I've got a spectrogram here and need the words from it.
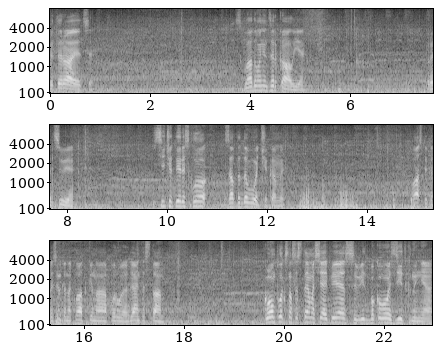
витирається. Складування дзеркал є. Працює. Всі чотири скло з автодоводчиками. Пластик, резинка, накладки на пороги. Гляньте стан. Комплексна система CIPS від бокового зіткнення.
